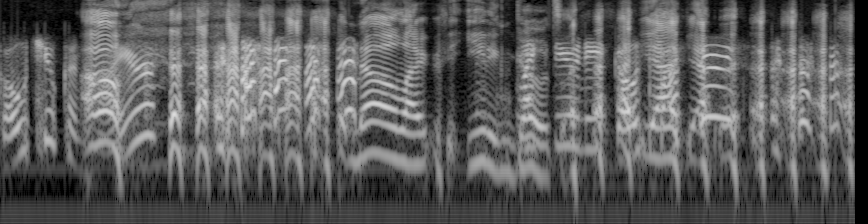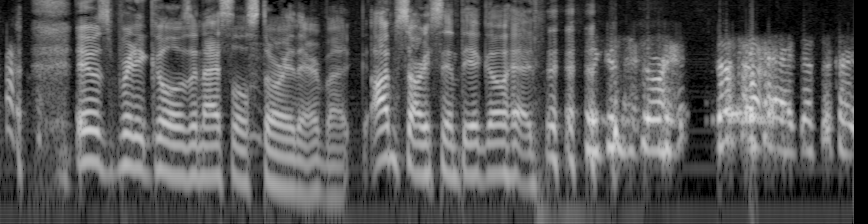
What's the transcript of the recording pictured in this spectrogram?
goats you can Oh. hire. no, like eating goats. Like, goats. do you need Ghostbusters? yeah, yeah. it was pretty cool. It was a nice little story there, but I'm sorry, Cynthia. Go ahead. Good story. That's okay. That's okay.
